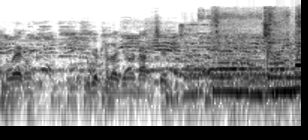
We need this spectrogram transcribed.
সবাই এখন পুজো ঠেলার জন্য ডাকছে। জয় মা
